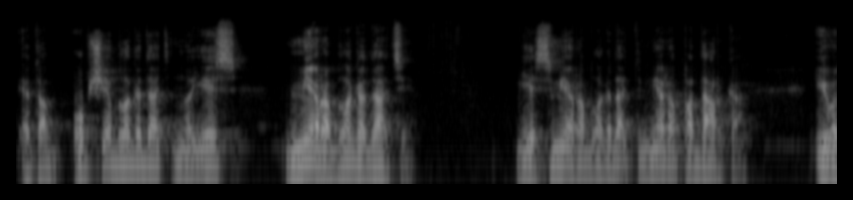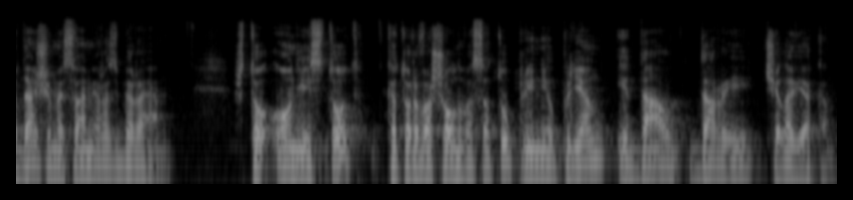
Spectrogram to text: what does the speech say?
это общая благодать, но есть мера благодати. Есть мера благодати, мера подарка – и вот дальше мы с вами разбираем, что Он есть тот, который вошел на высоту, принял плен и дал дары человекам.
